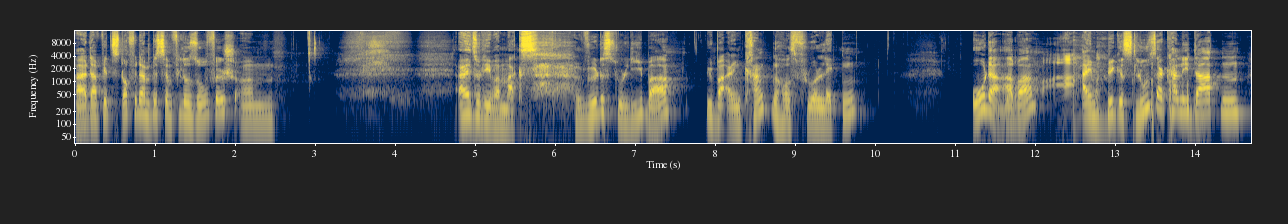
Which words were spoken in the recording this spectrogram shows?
Äh, da wird es doch wieder ein bisschen philosophisch. Ähm also, lieber Max, würdest du lieber über einen Krankenhausflur lecken oder aber einen Biggest Loser-Kandidaten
